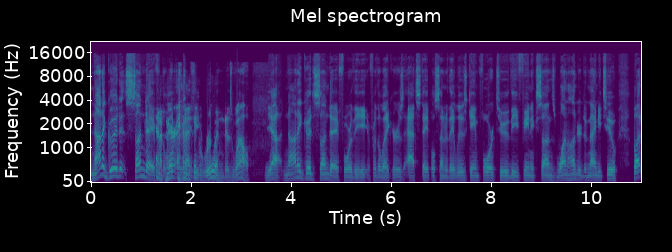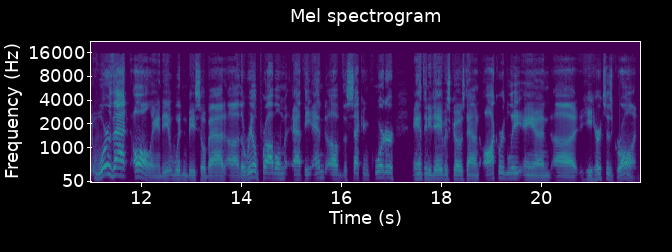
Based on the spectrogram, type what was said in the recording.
not a good Sunday for and, the Lakers, and I think ruined as well. Yeah, not a good Sunday for the for the Lakers at Staples Center. They lose Game Four to the Phoenix Suns, one hundred to ninety two. But were that all, Andy, it wouldn't be so bad. Uh, the real problem at the end of the second quarter, Anthony Davis goes down awkwardly and uh, he hurts his groin.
